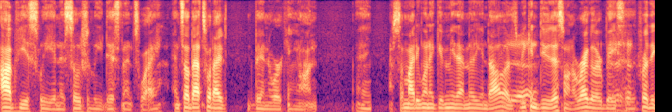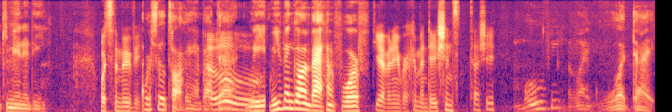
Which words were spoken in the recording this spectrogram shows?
obviously in a socially distanced way. And so that's what I've been working on. And if somebody want to give me that million dollars, we can do this on a regular basis for the community. What's the movie? We're still talking about that. We, we've been going back and forth. Do you have any recommendations, Tashi? Movie? Like what type?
